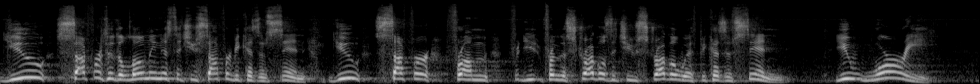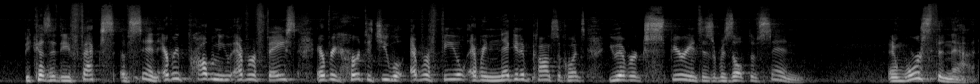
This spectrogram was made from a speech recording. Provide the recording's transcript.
You suffer through the loneliness that you suffer because of sin. You suffer from, from the struggles that you struggle with because of sin. You worry because of the effects of sin. Every problem you ever face, every hurt that you will ever feel, every negative consequence you ever experience is a result of sin. And worse than that,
